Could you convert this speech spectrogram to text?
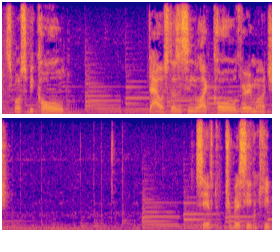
It's supposed to be cold. Dallas doesn't seem to like cold very much. See if Trubisky can keep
